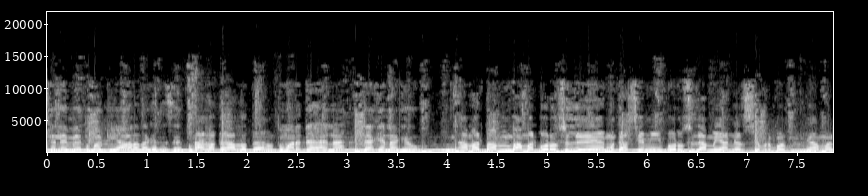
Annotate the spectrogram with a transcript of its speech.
ছেলে মেয়ে তোমার কি আলাদা খেতেছে আলাদা আলাদা তোমার দেখে না? দেখে না কেউ? আমার আমার বড় ছেলে মধ্যে আছে আমি বড় ছেলে আমি আমি আছি আমার আমার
